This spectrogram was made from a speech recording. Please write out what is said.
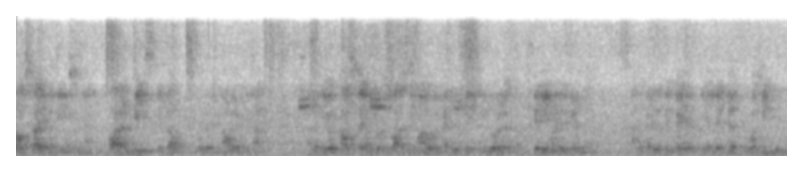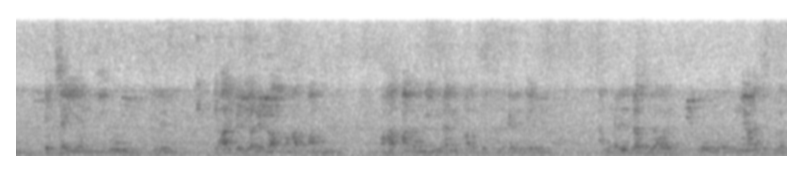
டால்ஸ்டாயை பற்றி சொன்னேன் வார் அண்ட் பீஸ் என்ற அவர் ஒரு நாவல் எழுதினார் அந்த லியோ டால்ஸ்டாய் வந்து ஒரு சுவாரஸ்யமான ஒரு கடிதத்தை இன்னொரு பெரிய மனிதருக்கு எழுதினார் அந்த கடிதத்தின் பெயர் a letter to a Hindu HINEO இது யார் எழுதினார் என்றால் மகாத்மா காந்தி. மகாத்மா காந்தி இளமை காலத்தில் அந்த கடிதத்தை எழுதினார் அந்த கடிதத்தில் அவர் அவர் ஒரு உண்மையான கிறிஸ்துவர்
